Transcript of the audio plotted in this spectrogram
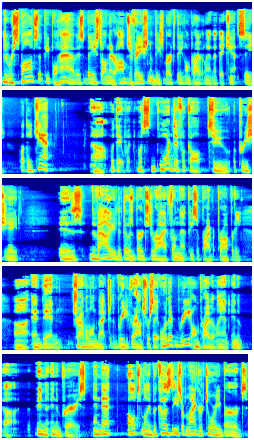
the response that people have is based on their observation of these birds being on private land that they can't see. What they can't, uh, what they, what, what's more difficult to appreciate is the value that those birds derive from that piece of private property, uh, and then travel on back to the breeding grounds for say, or that breed on private land in the uh, in the in the prairies, and that ultimately, because these are migratory birds,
